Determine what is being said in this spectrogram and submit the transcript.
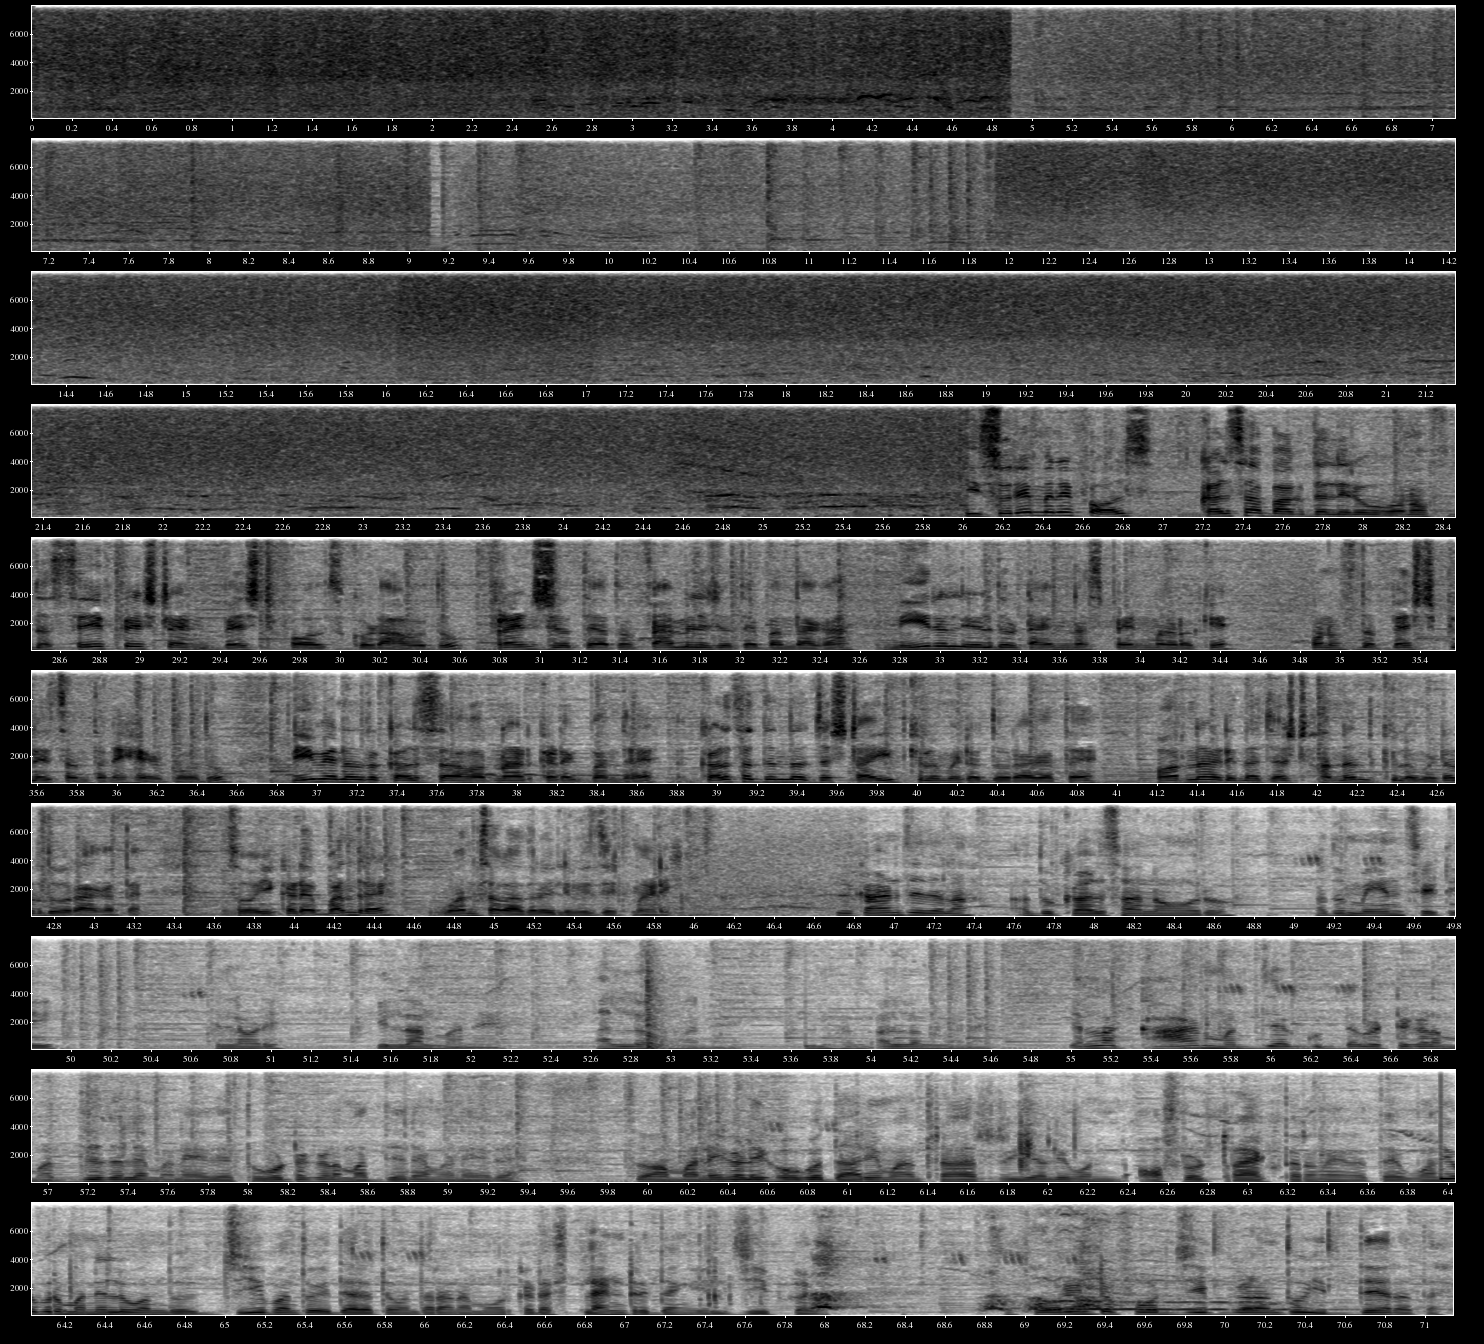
ಈ ಸುರೇಮನೆ ಫಾಲ್ಸ್ ಕಳಸಾ ಭಾಗದಲ್ಲಿರುವ one of the safest and best falls ಕೂಡ ಹೌದು. ಫ್ರೆಂಡ್ಸ್ ಜೊತೆ ಅಥವಾ ಫ್ಯಾಮಿಲಿ ಜೊತೆ ಬಂದಾಗ ನೀರಲ್ಲಿ ಇಳಿದು ಟೈಮ್ನ ಸ್ಪೆಂಡ್ ಮಾಡೋಕೆ one of the best place ಅಂತಾನೆ ಹೇಳ್ಬೋದು. ನೀವೇನಾದ್ರೂ ಕಳಸ ಹೊರನಾಡ್ ಕಡೆಗೆ ಬಂದ್ರೆ ಕಳಸದಿಂದ ಜಸ್ಟ್ ಐದು ಕಿಲೋಮೀಟರ್ ದೂರ ಆಗುತ್ತೆ. ಹೊರನಾಡಿಂದ ಜಸ್ಟ್ ಹನ್ನೊಂದು ಕಿಲೋಮೀಟರ್ ದೂರ ಆಗುತ್ತೆ. ಸೊ ಈ ಕಡೆ ಬಂದ್ರೆ ಒಂದ್ಸಲ ಆದರೂ ಇಲ್ಲಿ ವಿಸಿಟ್ ಮಾಡಿ. ಇಲ್ಲಿ ಕಾಣ್ತಿದೆಯಲ್ಲ? ಅದು ಕಳಸ ಅನ್ನೋ ಊರು. ಅದು ಮೇನ್ ಸಿಟಿ ಇಲ್ಲಿ ನೋಡಿ, ಇಲ್ಲೊಂದು ಮನೆ, ಅಲ್ಲೊಂದು ಮನೆ ಅಲ್ಲೊಂದು ಮನೆ. ಎಲ್ಲ ಕಾಡು ಮಧ್ಯ, ಗುಡ್ಡ ಬೆಟ್ಟಗಳ ಮಧ್ಯದಲ್ಲೇ ಮನೆ ಇದೆ, ತೋಟಗಳ ಮಧ್ಯನೇ ಮನೆ ಇದೆ. ಸೊ ಆ ಮನೆಗಳಿಗೆ ಹೋಗೋ ದಾರಿ ಮಾತ್ರ ರಿಯಲಿ ಒಂದು ಆಫ್ ರೋಡ್ ಟ್ರ್ಯಾಕ್ ಥರನೇ ಇರುತ್ತೆ ಒಂದೊಬ್ಬರ ಮನೇಲೂ ಒಂದು ಜೀಪ್ ಅಂತೂ ಇದ್ದೇ ಇರುತ್ತೆ. ಒಂಥರ ನಮ್ಮ ಊರ ಕಡೆ ಸ್ಪ್ಲೆಂಡರ್ ಇದ್ದಂಗೆ ಇಲ್ಲಿ ಜೀಪ್ಗಳು ಫೋರ್ ಇಂಟು ಫೋರ್ ಜೀಪ್ಗಳಂತೂ ಇದ್ದೇ ಇರುತ್ತೆ.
